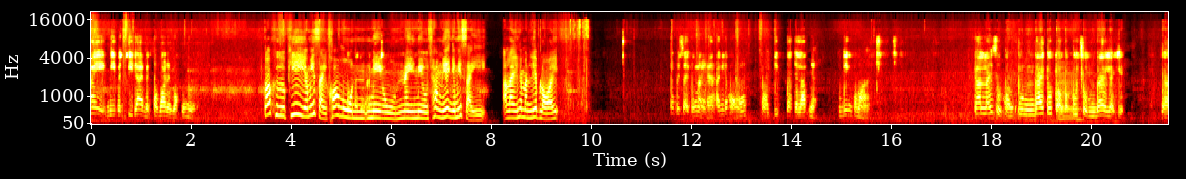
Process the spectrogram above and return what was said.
ให้มีบัญชีได้หมายความว่าอะไรวะคุณหนูก็คือพี่ยังไม่ใส่ข้อมูลเมลในเมลช่องเนี้ยยังไม่ใส่อะไรให้มันเรียบร้อย ต้องไปใส่ตรงไหนฮะอันนี้ของของจิ๊บกัญญารัตน์เนี่ยเด้งเข้ามา การไลฟ์สดของคุณได้โต้ตอบกับผู้ชมได้ละเอียดจะ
